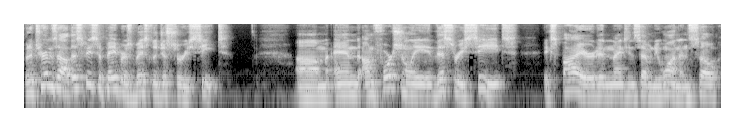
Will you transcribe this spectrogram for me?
But it turns out this piece of paper is basically just a receipt. Um, and unfortunately, this receipt expired in 1971. And so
